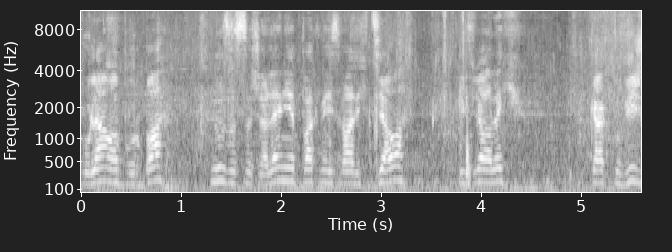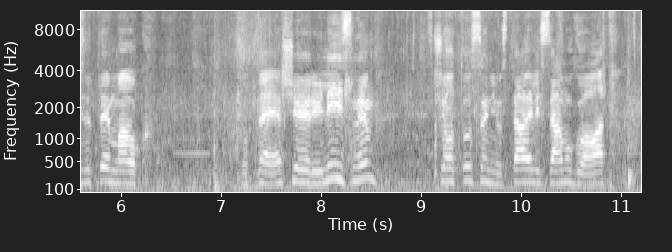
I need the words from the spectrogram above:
голяма борба, но за съжаление пак не извадих цяла. Извадих, както виждате, малко от нея. Ще я релизнем, защото са ни оставили само главата.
